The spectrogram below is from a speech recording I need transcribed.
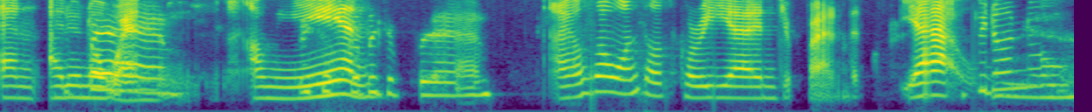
and I don't know when. I We should go mean, to Japan. I also want South Korea and Japan, but yeah, we don't know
